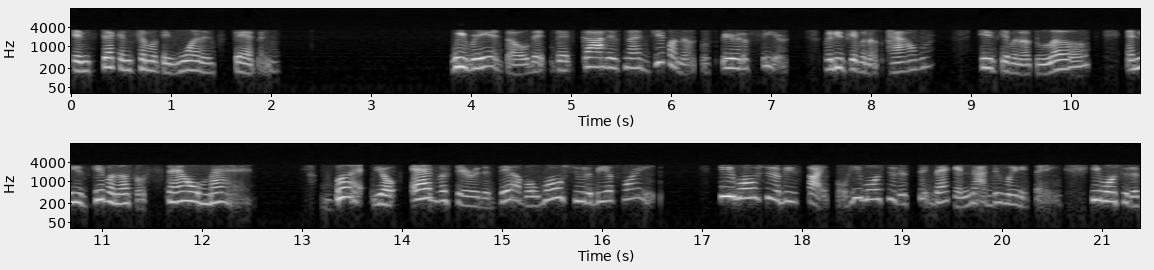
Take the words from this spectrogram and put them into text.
In Second Timothy 1 and 7, we read, though, that, that God has not given us a spirit of fear, but He's given us power, He's given us love, and He's given us a sound mind. But your adversary, the devil, wants you to be afraid. He wants you to be stifled. He wants you to sit back and not do anything. He wants you to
